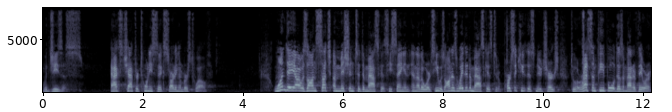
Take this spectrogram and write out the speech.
with Jesus. Acts chapter 26, starting in verse 12. One day I was on such a mission to Damascus. He's saying, in, in, other words, he was on his way to Damascus to persecute this new church, to arrest some people. It doesn't matter if they were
